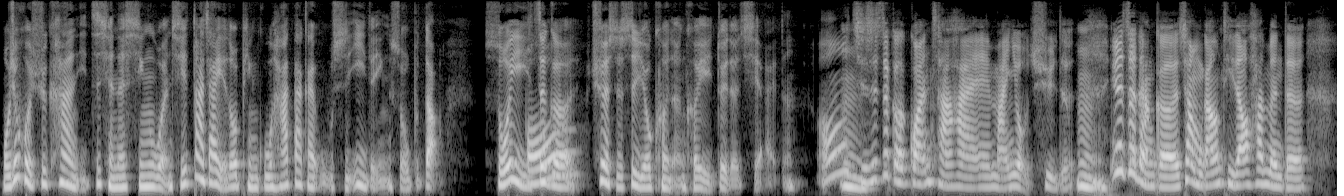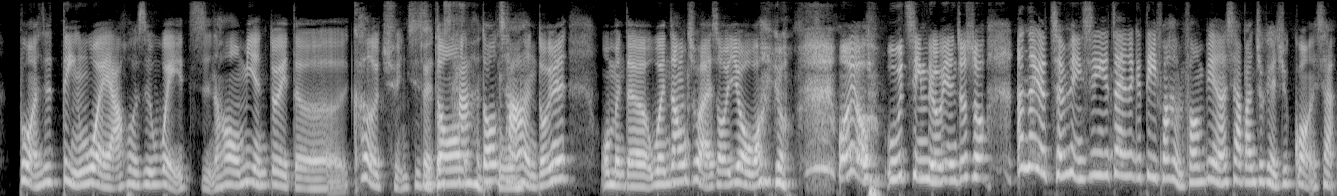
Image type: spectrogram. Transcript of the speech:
我就回去看之前的新闻，其实大家也都评估它大概五十亿的营收不到。所以这个确实是有可能可以对得起来的哦。嗯、其实这个观察还蛮有趣的，嗯，因为这两个像我们刚刚提到他们的不管是定位啊，或者是位置，然后面对的客群，其实都都差很多，都差很多。因为我们的文章出来的时候，也有网友 网友无情留言就说啊，那个诚品新义在那个地方很方便啊，下班就可以去逛一下。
